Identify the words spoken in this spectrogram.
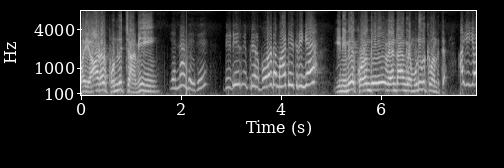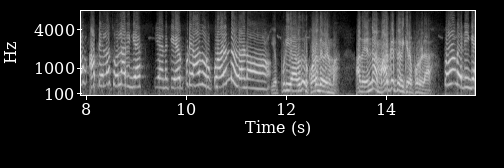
By order Ponnusamy. என்னங்க இது? திடீர்னு இப்படி ஒரு போர்டை மாட்டி இருக்கிறீங்க இனிமே குழந்தையே வேண்டாங்கிற முடிவுக்கு வந்துட்டேன். ஐயோ அப்படி எல்லாம் சொல்லாதீங்க. எனக்கு எப்படியாவது ஒரு குழந்தை வேணும். எப்படியாவது ஒரு குழந்தை வேணுமா? அது என்ன மார்க்கெட்ல விக்கிற பொருளா? போங்க நீங்க.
